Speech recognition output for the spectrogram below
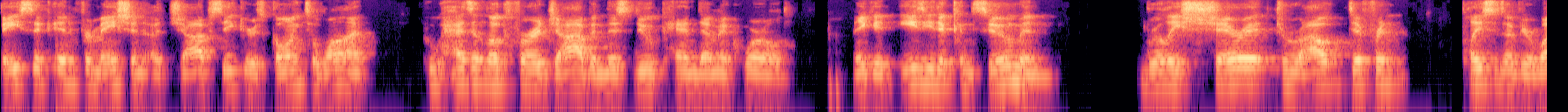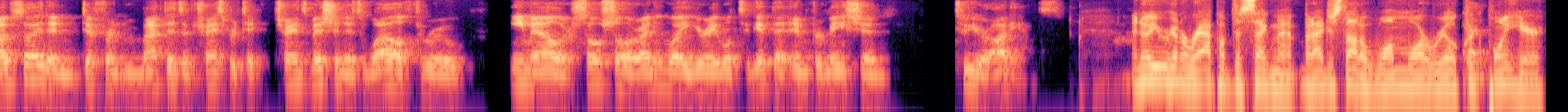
basic information a job seeker is going to want who hasn't looked for a job in this new pandemic world. Make it easy to consume and really share it throughout different places of your website and different methods of transport transmission as well through email or social or any way you're able to get that information to your audience. I know you were going to wrap up the segment, but I just thought of one more real quick point here.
